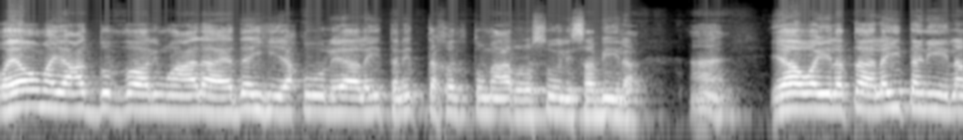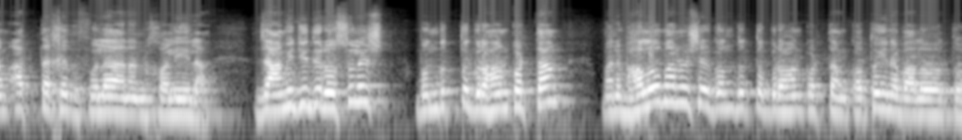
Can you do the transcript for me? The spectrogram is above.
ওয়াউমা ইয়াদুদ্দালিম আলা আদাইহি ইয়াকুল ইয়া লাইতানি ইত্তাখাযতু মা'আর রাসূলি সাবিলা হ্যাঁ ইয়া ওয়াইলাতা লাইতানি লাম আত্তাখিদ ফুলানান খলিলা যে আমি যদি রসুলের বন্ধুত্ব গ্রহণ করতাম মানে ভালো মানুষের বন্ধুত্ব গ্রহণ করতাম, কতই না ভালো হতো।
